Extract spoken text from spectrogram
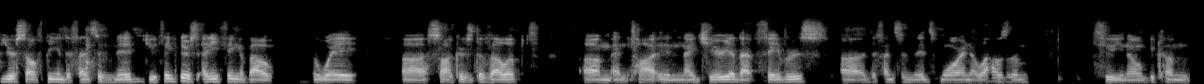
yourself being a defensive mid. Do you think there's anything about the way uh, soccer's developed um, and taught in Nigeria that favors uh, defensive mids more and allows them to, you know, become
